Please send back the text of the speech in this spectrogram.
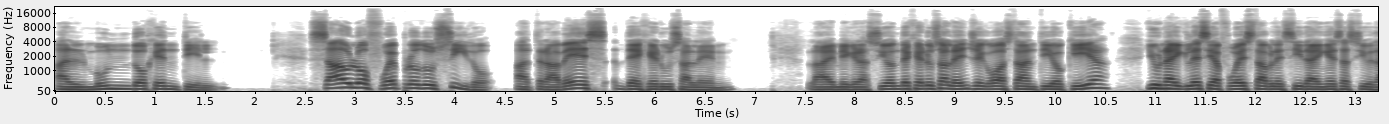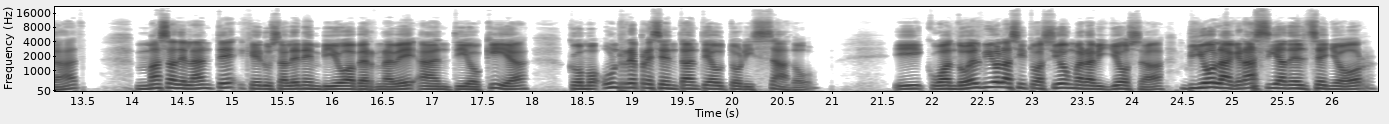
al mundo gentil. Saulo fue producido a través de Jerusalén. La emigración de Jerusalén llegó hasta Antioquía y una iglesia fue establecida en esa ciudad. Más adelante, Jerusalén envió a Bernabé a Antioquía como un representante autorizado. Y cuando él vio la situación maravillosa, vio la gracia del Señor,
